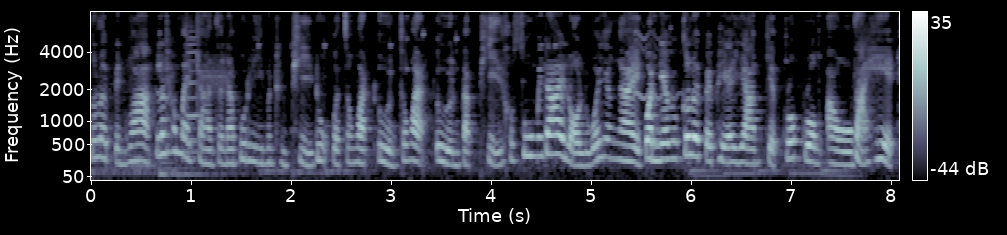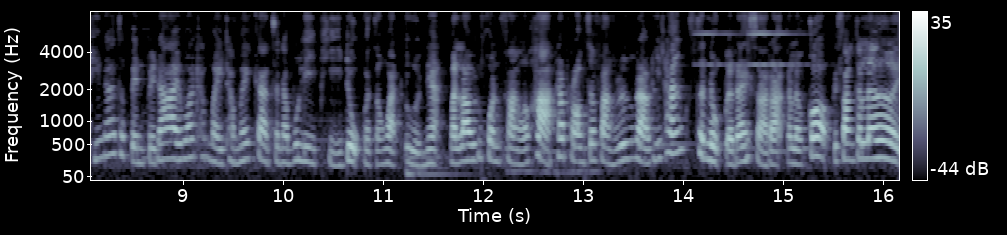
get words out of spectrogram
ก็เลยเป็นว่า แล้วทำไมกาญจนบุรีมันถึงผีดุกว่าจังหวัดอื่น จังหวัดอื่นแบบผีเขาสู้ไม่ได้หรอหรือว่ายังไง วันนี้วิวก็เลยไปพยายามเก็บรวบรวมเอาสาเหตุที่น่าจะเป็นไปได้ว่าทำไมทำให้กาญจนบุรีผีดุกว่าจังหวัดอื่นเนี่ยมาเล่าให้ทุกคนฟังแล้วค่ะ ถ้าพร้อมจะฟังเรื่องราวที่ทั้งสนุกและได้สาระกันแล้วก็ไปฟังกันเลย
